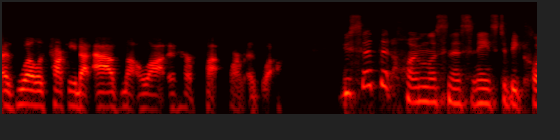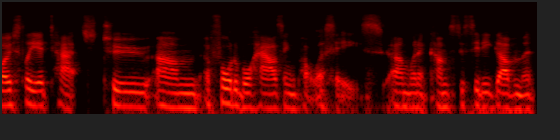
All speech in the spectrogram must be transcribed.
as well as talking about asthma a lot in her platform as well. You said that homelessness needs to be closely attached to um, affordable housing policies um, when it comes to city government.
